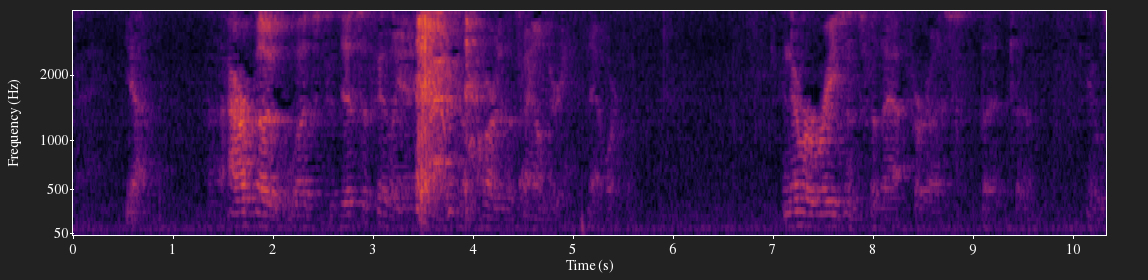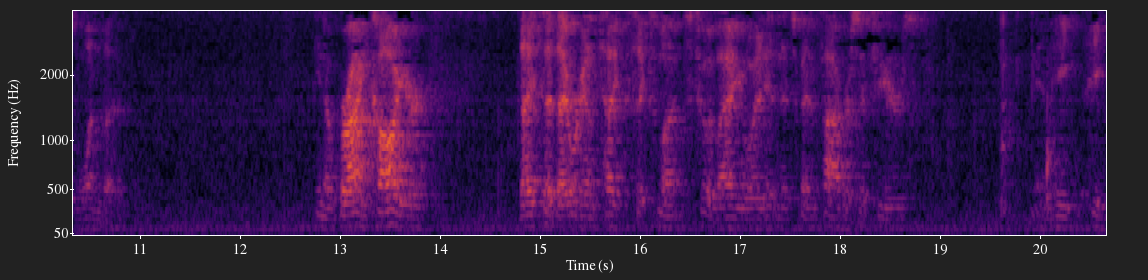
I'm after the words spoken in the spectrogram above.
Sorry. Yeah. Uh, Our vote was to disaffiliate and become part of the Foundry Network. And there were reasons for that for us, but uh, it was one vote. You know, Brian Collier, they said they were going to take six months to evaluate it, and it's been five or six years. And he, he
